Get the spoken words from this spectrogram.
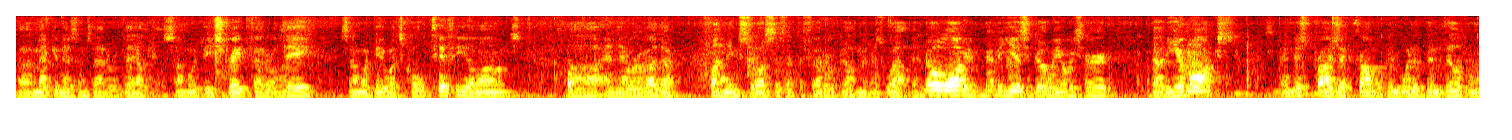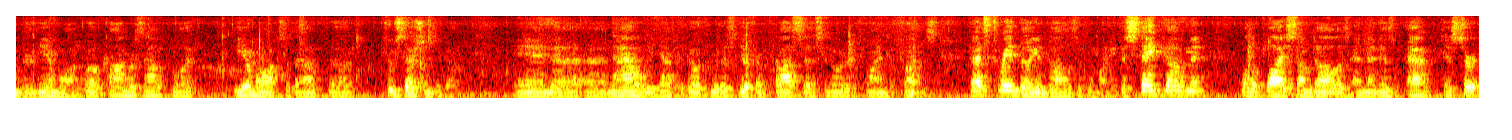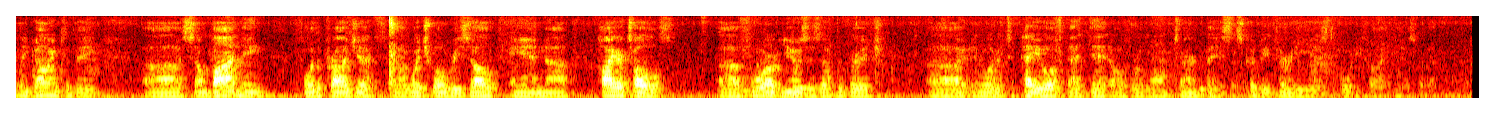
uh, mechanisms that are available. Some would be straight federal aid, some would be what's called TIFIA loans, uh, and there are other funding sources at the federal government as well. No longer, remember years ago, we always heard about earmarks, and this project probably would have been built under an earmark. Well, Congress outlawed earmarks about uh, two sessions ago. And uh, uh, now we have to go through this different process in order to find the funds. That's $3 billion of the money. The state government will apply some dollars, and then there's, uh, there's certainly going to be uh, some bonding for the project, uh, which will result in uh, higher tolls uh, for users of the bridge uh, in order to pay off that debt over a long-term basis. Could be 30 years to 45 years, whatever.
